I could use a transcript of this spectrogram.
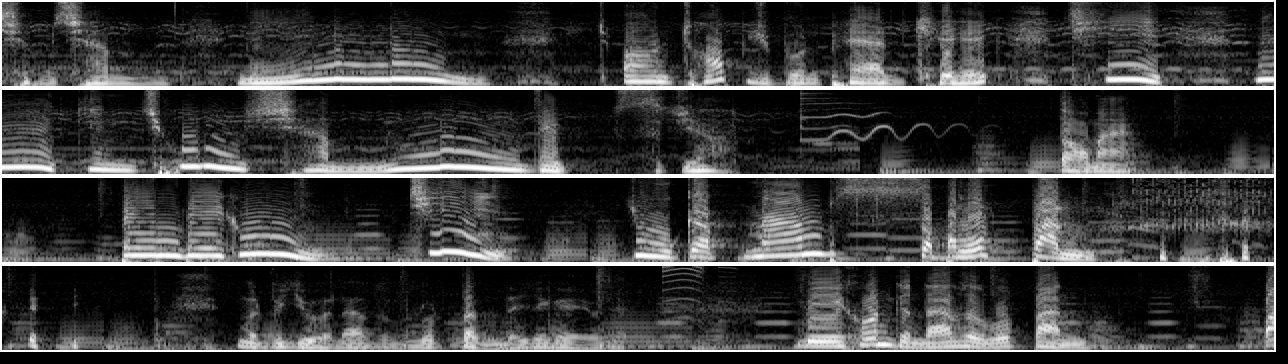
ฉ่ำๆนี้นุ่มๆ on top อยู่บนแพนเค้กที่น่ากินชุ่มฉ่ำนุ่มดิบสุดยอด ต่อมา เป็นเบคอนที่ อยู่กับน้ำสับปะรดปั่น มันไปอยู่กับน้ำสับปะรดปั่นได้ยังไงวะเนี่ยเบคอนกับน้ำสับปะรดปั่น ไป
